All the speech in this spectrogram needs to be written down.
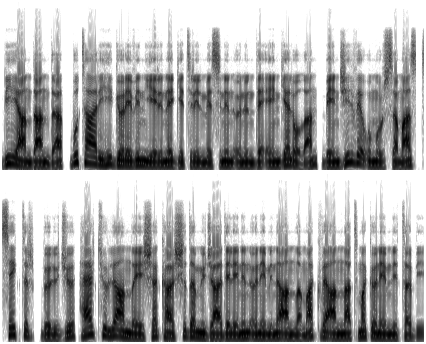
Bir yandan da, bu tarihi görevin yerine getirilmesinin önünde engel olan, bencil ve umursamaz, sektör, bölücü, her türlü anlayışa karşı da mücadelenin önemini anlamak ve anlatmak önemli tabii.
